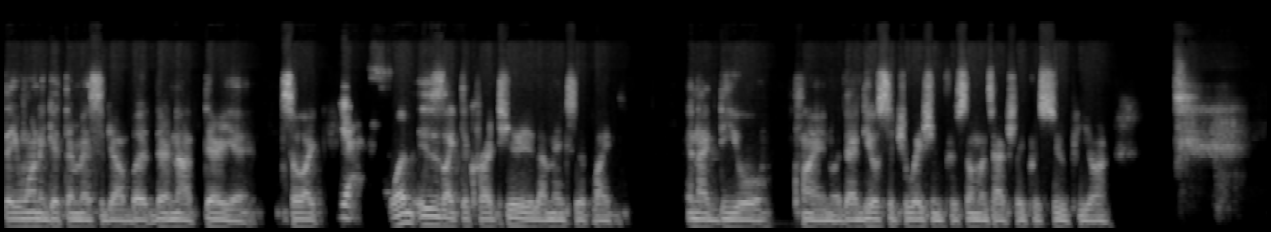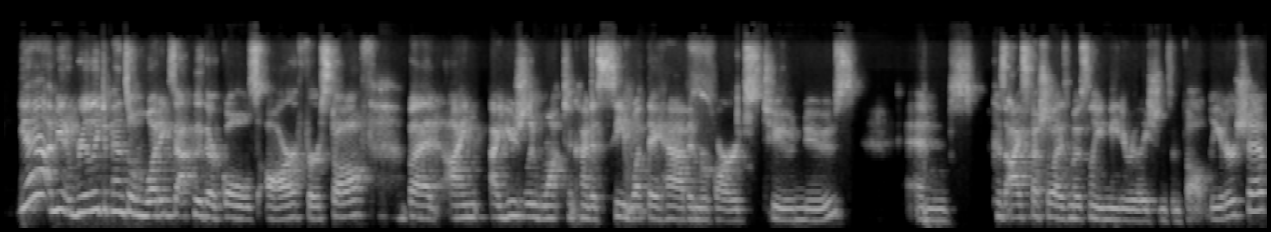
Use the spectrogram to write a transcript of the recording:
they want to get their message out, but they're not there yet. So like, yes, what is like the criteria that makes it like an ideal client or the ideal situation for someone to actually pursue PR? Yeah, I mean, it really depends on what exactly their goals are, first off. But I, I usually want to kind of see what they have in regards to news and because I specialize mostly in media relations and thought leadership.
